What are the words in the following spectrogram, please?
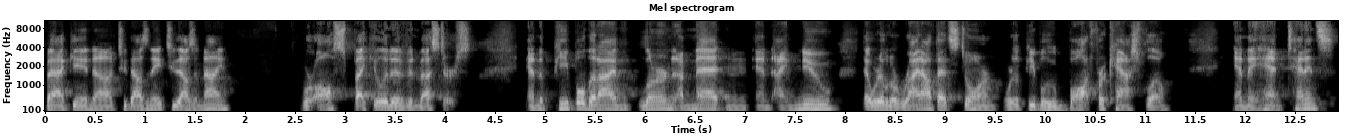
back in uh, 2008, 2009, were all speculative investors. And the people that I've learned and I met and, and I knew that were able to ride out that storm were the people who bought for cash flow and they had tenants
